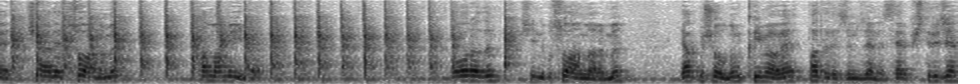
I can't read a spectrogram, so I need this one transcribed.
Evet, 2 adet soğanımı tamamıyla doğradım. Şimdi bu soğanlarımı yapmış olduğum kıyma ve patatesin üzerine serpiştireceğim.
